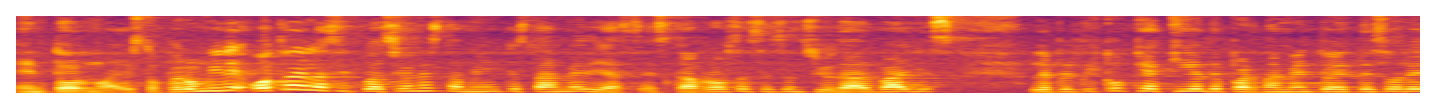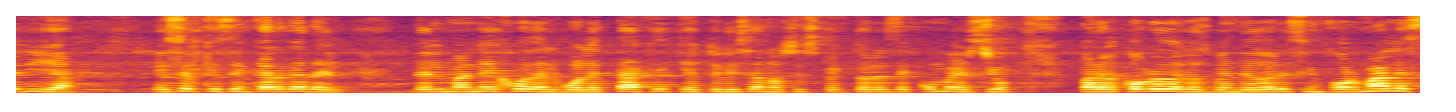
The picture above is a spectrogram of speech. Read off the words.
en torno a esto. Pero mire, otra de las situaciones también que están medias escabrosas es en Ciudad Valles. Le platico que aquí el Departamento de Tesorería es el que se encarga del, del manejo del boletaje que utilizan los inspectores de comercio para el cobro de los vendedores informales.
